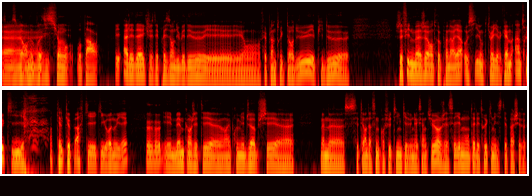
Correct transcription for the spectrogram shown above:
En opposition aux parents. Et à l'EDEC, j'étais président du BDE et, on fait plein de trucs tordus. Et puis deux, j'ai fait une majeure entrepreneuriat aussi. Donc tu vois, il y avait quand même un truc qui, quelque part, qui, qui grenouillait. Mhm. Et même quand j'étais dans mes premiers jobs chez même euh, c'était Anderson Consulting qui est devenu Accenture, j'ai essayé de monter des trucs qui n'existaient pas chez eux.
